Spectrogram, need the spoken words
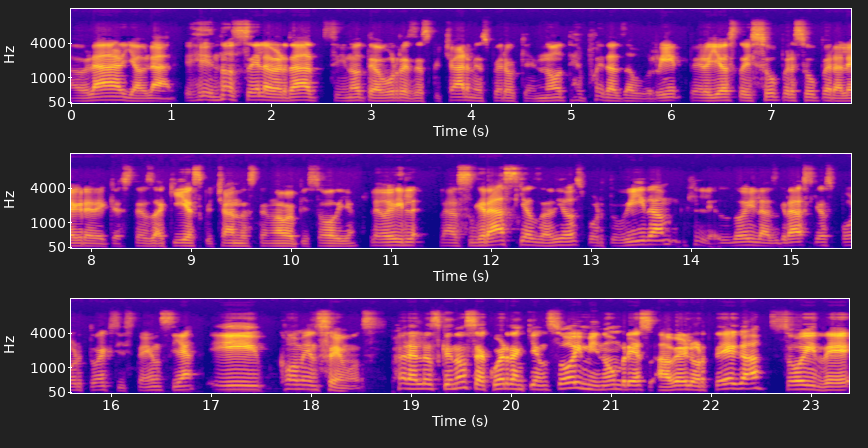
hablar y hablar. no sé la verdad si no te aburres de escucharme, espero que no te puedas aburrir, pero yo estoy súper, súper alegre de que estés aquí escuchando este nuevo episodio. Le doy las gracias a Dios por tu vida, les doy las gracias por tu existencia y comencemos. Para los que no se acuerdan quién soy, mi nombre es Abel Ortega, soy de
